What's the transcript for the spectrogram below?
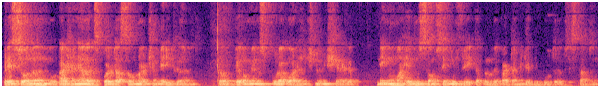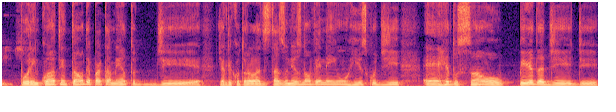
pressionando a janela de exportação norte-americana. Então, pelo menos por agora, a gente não enxerga nenhuma redução sendo feita pelo Departamento de Agricultura dos Estados Unidos. Por enquanto, então, o Departamento de, de Agricultura lá dos Estados Unidos não vê nenhum risco de é, redução ou perda de, de,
